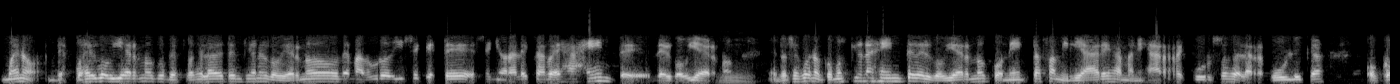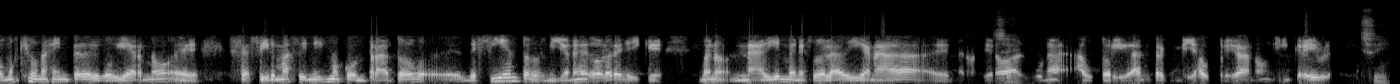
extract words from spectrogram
bueno, después el gobierno, después de la detención, el gobierno de Maduro dice que este señor Alex es agente del gobierno. Mm. Entonces, bueno, ¿cómo es que un agente del gobierno conecta familiares a manejar recursos de la República? ¿O cómo es que un agente del gobierno eh, se firma a sí mismo contratos eh, de cientos de millones de dólares y que, bueno, nadie en Venezuela diga nada, eh, me refiero a alguna autoridad, entre comillas, autoridad, ¿no? Increíble. Sí,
